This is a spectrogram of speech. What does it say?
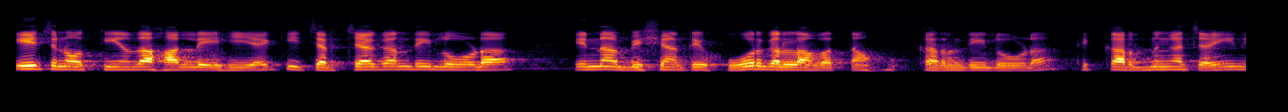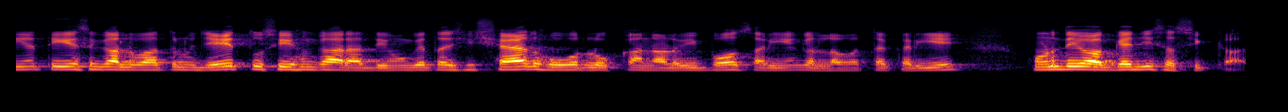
ਇਹ ਚੁਣੌਤੀਆਂ ਦਾ ਹੱਲ ਇਹੀ ਹੈ ਕਿ ਚਰਚਾ ਕਰਨ ਦੀ ਲੋੜ ਆ ਇਹਨਾਂ ਵਿਸ਼ਿਆਂ ਤੇ ਹੋਰ ਗੱਲਾਂ ਬਾਤਾਂ ਕਰਨ ਦੀ ਲੋੜ ਆ ਤੇ ਕਰਨੀਆਂ ਚਾਹੀਦੀਆਂ ਤੇ ਇਸ ਗੱਲਬਾਤ ਨੂੰ ਜੇ ਤੁਸੀਂ ਹੰਗਾਰਾ ਦਿਓਗੇ ਤਾਂ ਅਸੀਂ ਸ਼ਾਇਦ ਹੋਰ ਲੋਕਾਂ ਨਾਲ ਵੀ ਬਹੁਤ ਸਾਰੀਆਂ ਗੱਲਾਂ ਬਾਤਾਂ ਕਰੀਏ। ਹੁਣ ਦਿਓ ਆਗਿਆ ਜੀ, ਸਤਿ ਸ਼੍ਰੀ ਅਕਾਲ।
